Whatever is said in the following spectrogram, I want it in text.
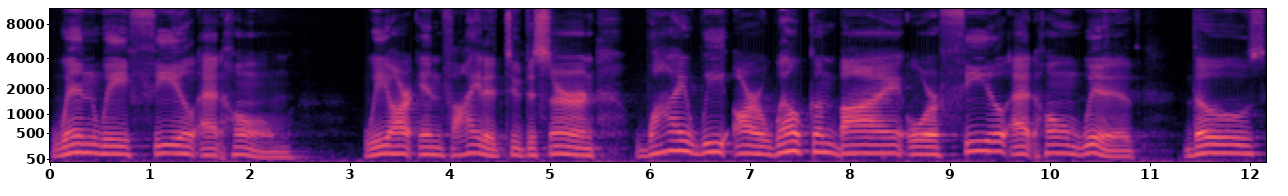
when we feel at home, we are invited to discern why we are welcomed by or feel at home with those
